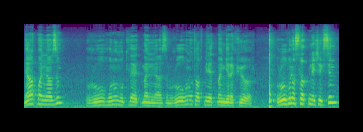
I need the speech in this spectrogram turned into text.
Ne yapman lazım? Ruhunu mutlu etmen lazım. Ruhunu tatmin etmen gerekiyor. Ruhunu nasıl tatmin edeceksin?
